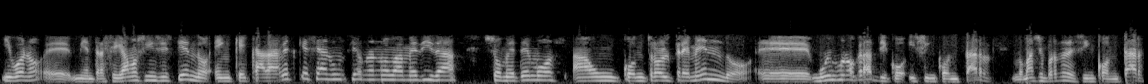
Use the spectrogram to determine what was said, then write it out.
Y bueno, eh, mientras sigamos insistiendo en que cada vez que se anuncia una nueva medida sometemos a un control tremendo, eh, muy burocrático y sin contar, lo más importante, sin contar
